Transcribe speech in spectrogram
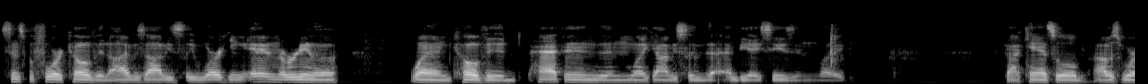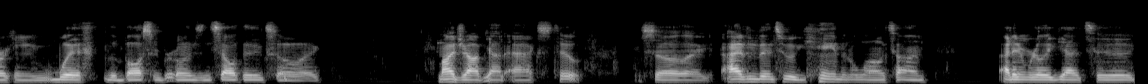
since before COVID. I was obviously working in an arena when COVID happened and like obviously the NBA season like got canceled. I was working with the Boston Bruins and Celtics, so like my job got axed too. So like I haven't been to a game in a long time. I didn't really get to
